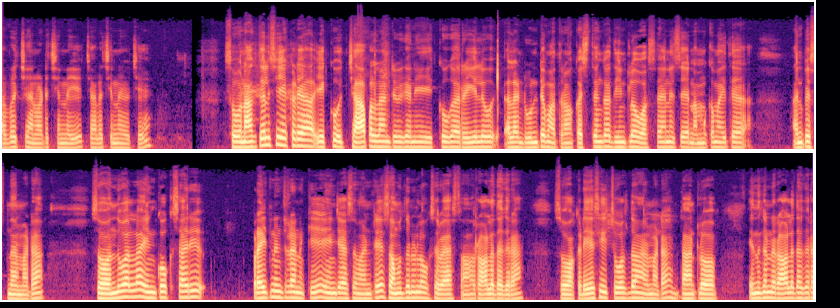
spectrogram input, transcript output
అవి వచ్చాయి అనమాట చిన్నవి చాలా చిన్నవి వచ్చాయి. సో నాకు తెలిసి ఇక్కడ ఎక్కువ చేపలు లాంటివి కానీ ఎక్కువగా రొయ్యలు అలాంటివి ఉంటే మాత్రం ఖచ్చితంగా దీంట్లో వస్తాయనేసే నమ్మకం అయితే అనిపిస్తుంది అనమాట సో అందువల్ల ఇంకొకసారి ప్రయత్నించడానికి ఏం చేస్తామంటే సముద్రంలో ఒకసారి వేస్తాం రాళ్ళ దగ్గర. సో అక్కడ వేసి చూద్దాం అనమాట దాంట్లో ఎందుకంటే రాళ్ళ దగ్గర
